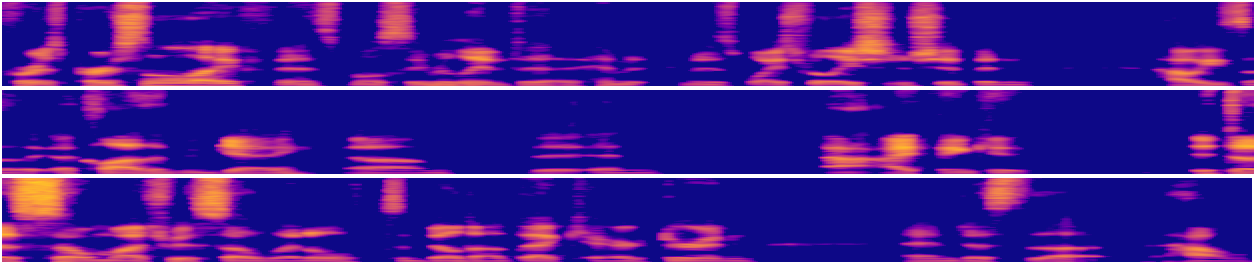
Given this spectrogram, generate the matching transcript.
for his personal life, and it's mostly mm-hmm. related to him, him and his wife's relationship and how he's a, a closeted gay. Um, and I think it it does so much with so little to build out that character and and just the how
